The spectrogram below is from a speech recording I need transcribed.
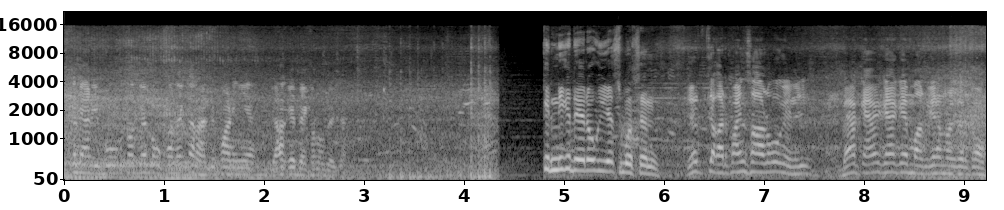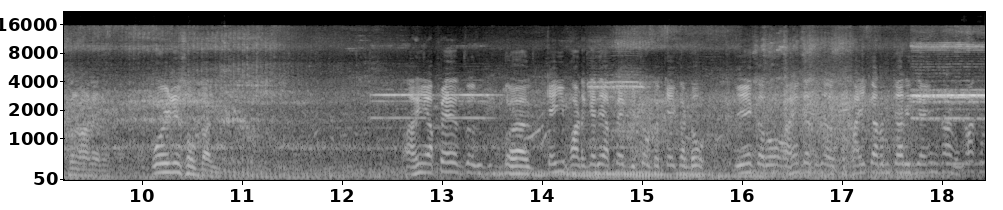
ਅਕਲਿਆਰੀ ਬੋਰ ਤੋਂ ਅੱਗੇ ਲੋਕਾਂ ਦੇ ਘਰਾਂ 'ਚ ਪਾਣੀ ਹੈ ਜਾ ਕੇ ਦੇਖ ਲਓ ਬੇਸ਼ੱਕ ਕਿੰਨੀ ਕੁ ਦੇਰ ਹੋ ਗਈ ਇਸ ਸਮੱਸਿਆ ਨੂੰ? ਇਹ 4-5 ਸਾਲ ਹੋ ਗਏ ਨੇ ਜੀ। ਮੈਂ ਕਹਿ ਕਹਿ ਕੇ ਮਰ ਗਿਆ ਨਗਰ ਕੌਂਸਲ ਵਾਲੇ ਨੇ। ਕੋਈ ਨਹੀਂ ਸੁਣਦਾ ਜੀ। ਅਸੀਂ ਆਪੇ ਅਹ, ਕਈ ਫੜ ਕੇ ਤੇ ਆਪੇ ਵਿੱਚੋਂ ਬੱਚੇ ਕੱਢੋ। ਇਹ ਕਰੋ ਅਸੀਂ ਤਾਂ ਸਫ਼ਾਈ ਕਰਮਚਾਰੀ ਚਾਹੀਦੇ ਸਾਨੂੰ ਫਿਰ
